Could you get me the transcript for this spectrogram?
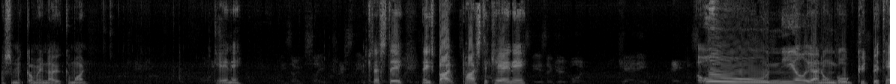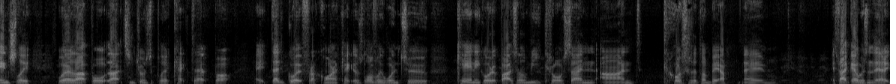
Ashton Montgomery now. Come on. Kenny. Christie. Nice back pass to Kenny. Oh, nearly an own goal. Could potentially where that ball, that St John's player kicked it, but it did go out for a corner kick. It was a lovely one too. Kenny got it back. So me cross in, and cross would have done better. Um, if that guy wasn't there,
